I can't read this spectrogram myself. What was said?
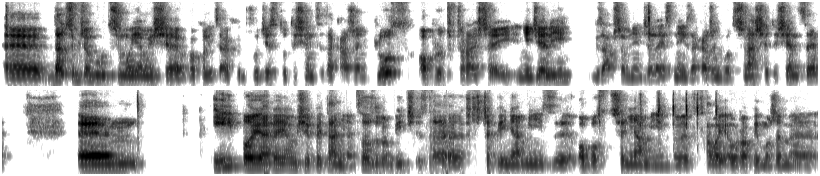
E, w dalszym ciągu utrzymujemy się w okolicach 20 tysięcy zakażeń plus, oprócz wczorajszej niedzieli, zawsze w niedzielę jest mniej zakażeń, było 13 tysięcy. I pojawiają się pytania, co zrobić ze szczepieniami, z obostrzeniami. W całej Europie możemy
